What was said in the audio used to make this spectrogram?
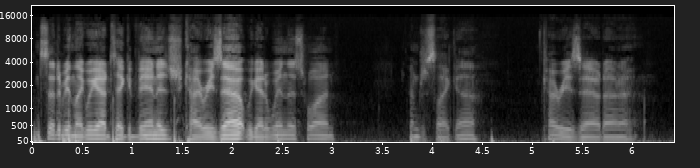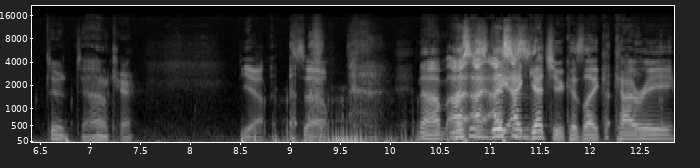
instead of being like we got to take advantage, Kyrie's out, we got to win this one. I'm just like, ah, Kyrie's out, I, dude, I don't care. yeah. So no, I'm, I, is- I, this I, get you because like Kyrie,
